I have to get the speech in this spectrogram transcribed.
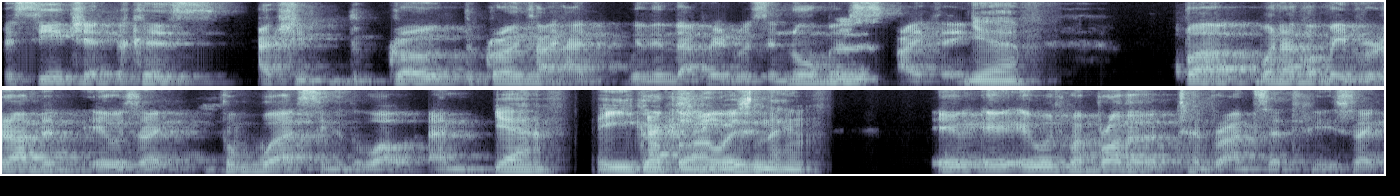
besiege it because actually the growth the growth I had within that period was enormous. Mm. I think. Yeah. But when I got made redundant, it was like the worst thing in the world. And yeah, ego actually, blow, isn't it? It, it? it, was my brother that turned around and said to me, "He's like,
